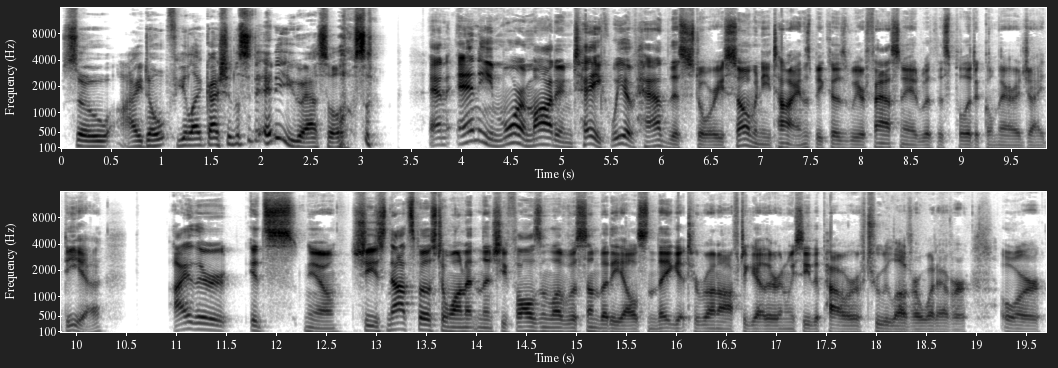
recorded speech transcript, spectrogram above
so I don't feel like I should listen to any of you assholes. And any more modern take, we have had this story so many times because we are fascinated with this political marriage idea. Either it's, you know, she's not supposed to want it and then she falls in love with somebody else and they get to run off together and we see the power of true love or whatever. Or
